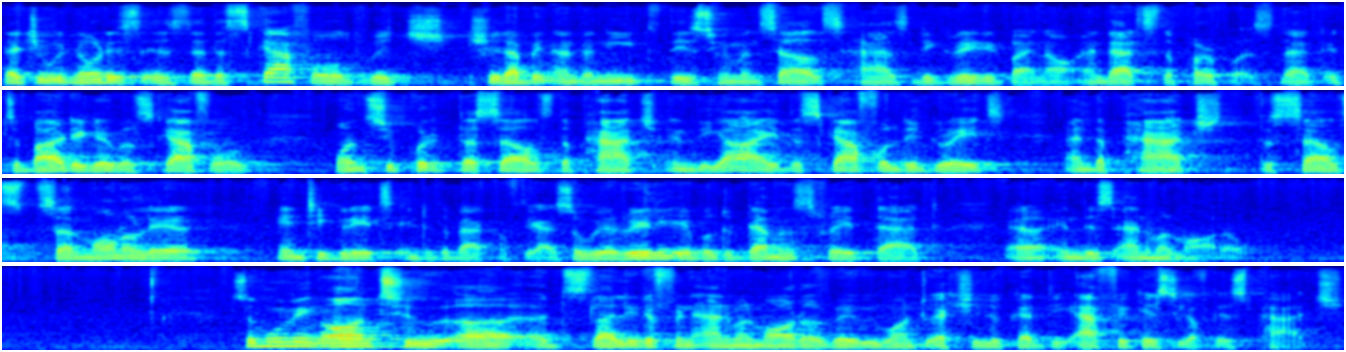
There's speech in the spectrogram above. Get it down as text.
that you would notice is that the scaffold, which should have been underneath these human cells, has degraded by now, and that's the purpose, that it's a biodegradable scaffold. Once you put the cells, the patch in the eye, the scaffold degrades, and the patch, the cell, cell monolayer, integrates into the back of the eye. So we're really able to demonstrate that uh, in this animal model. So moving on to uh, a slightly different animal model where we want to actually look at the efficacy of this patch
